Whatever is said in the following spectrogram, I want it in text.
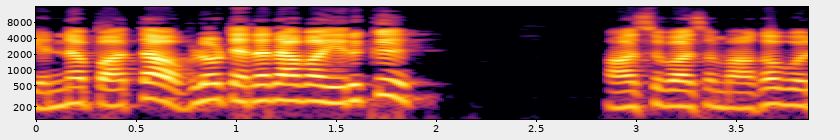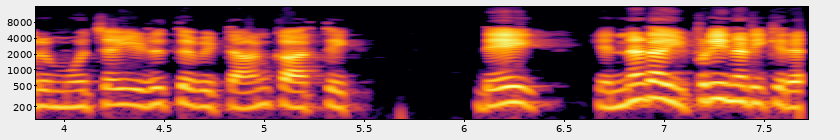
என்ன பார்த்தா அவ்வளோ டெரராவா இருக்கு? ஆசுவாசமாக ஒரு மூச்சை இழுத்து விட்டான் கார்த்திக். டேய் என்னடா இப்படி நடிக்கிற?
